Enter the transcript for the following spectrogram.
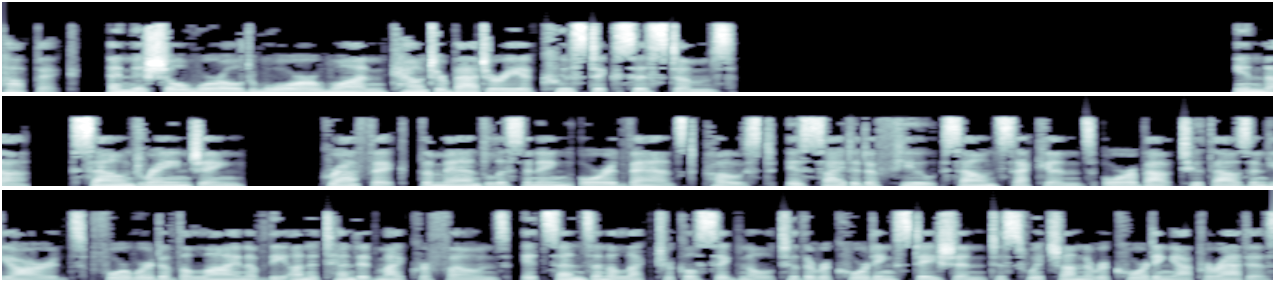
Topic. Initial World War I counterbattery acoustic systems In the sound ranging graphic, the manned listening or advanced post is sited a few sound seconds or about 2000 yards forward of the line of the unattended microphones. It sends an electrical signal to the recording station to switch on the recording apparatus.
